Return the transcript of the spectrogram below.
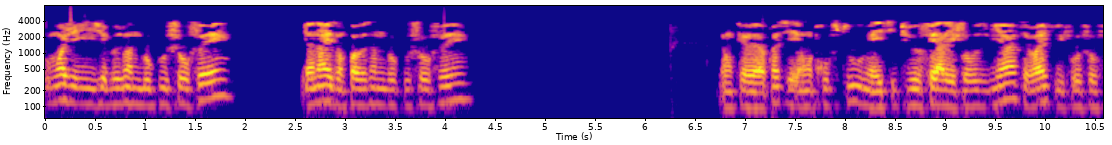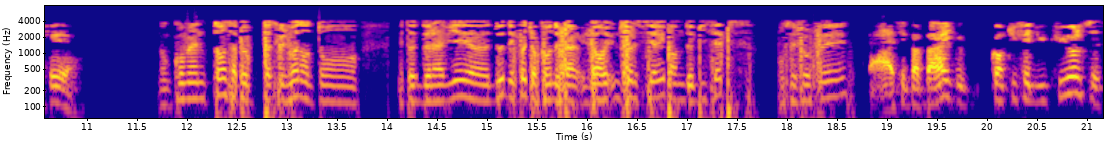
Moi, j'ai besoin de beaucoup chauffer. Il y en a, ils ont pas besoin de beaucoup chauffer. Donc euh, après, c'est on trouve tout. Mais si tu veux faire les choses bien, c'est vrai qu'il faut chauffer. Donc combien de temps ça peut... Parce que je vois dans ton méthode de lavier euh, 2, des fois tu recommandes de faire genre une seule série par exemple de biceps? Pour s'échauffer. Bah, c'est pas pareil que quand tu fais du curl, c'est-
